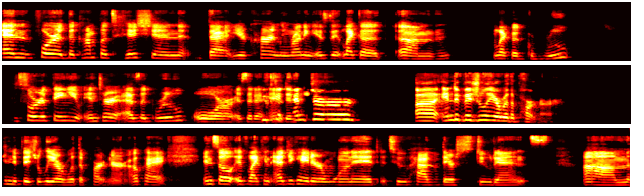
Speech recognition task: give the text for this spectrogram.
And for the competition that you're currently running, is it like a um like a group sort of thing you enter as a group or is it an you enter uh individually or with a partner? Individually or with a partner. Okay. And so if like an educator wanted to have their students um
